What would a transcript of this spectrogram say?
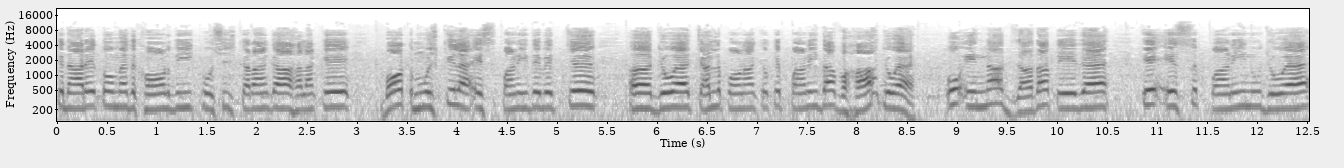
ਕਿਨਾਰੇ ਤੋਂ ਮੈਂ ਦਿਖਾਉਣ ਦੀ ਕੋਸ਼ਿਸ਼ ਕਰਾਂਗਾ। ਹਾਲਾਂਕਿ ਬਹੁਤ ਮੁਸ਼ਕਿਲ ਹੈ ਇਸ ਪਾਣੀ ਦੇ ਵਿੱਚ ਜੋ ਹੈ ਚੱਲ ਪਾਉਣਾ ਕਿਉਂਕਿ ਪਾਣੀ ਦਾ ਵਹਾਅ ਜੋ ਹੈ ਉਹ ਇੰਨਾ ਜ਼ਿਆਦਾ ਤੇਜ਼ ਹੈ ਕਿ ਇਸ ਪਾਣੀ ਨੂੰ ਜੋ ਹੈ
